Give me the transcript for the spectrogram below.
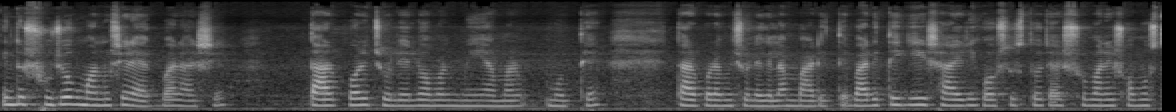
কিন্তু সুযোগ মানুষের একবার আসে, তারপরে চলে এলো আমার মেয়ে আমার মধ্যে। তারপর আমি চলে গেলাম বাড়িতে। বাড়িতে গিয়ে শারীরিক অসুস্থতার মানে সমস্ত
